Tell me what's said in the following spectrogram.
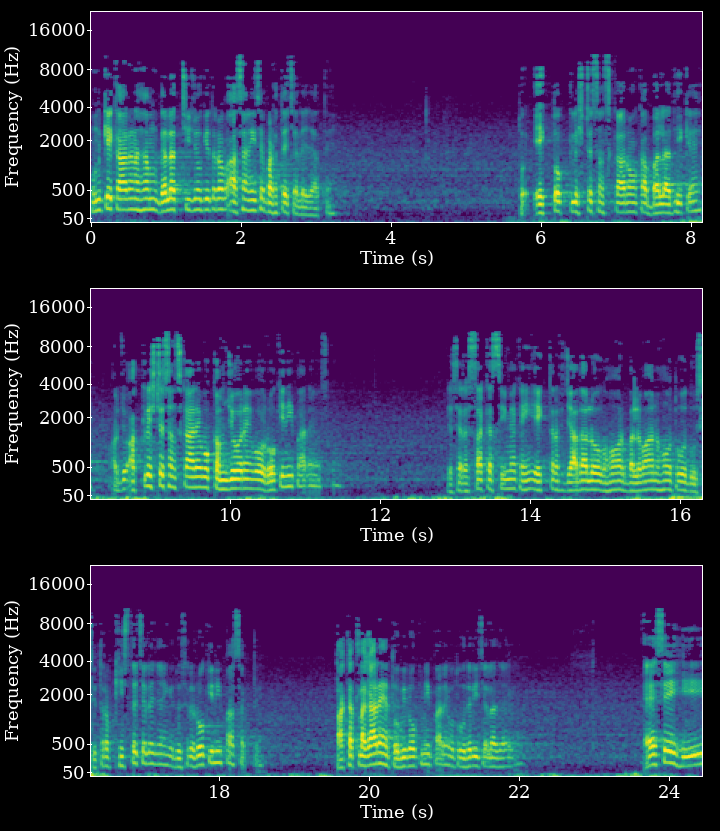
उनके कारण हम गलत चीज़ों की तरफ़ आसानी से बढ़ते चले जाते हैं। तो एक तो क्लिष्ट संस्कारों का बल अधिक है और जो अक्लिष्ट संस्कार है वो कमज़ोर है, वो रोक ही नहीं पा रहे हैं उसको। जैसे रस्सा कस्सी में कहीं एक तरफ़ ज़्यादा लोग हों और बलवान हो तो वो दूसरी तरफ़ खींचते चले जाएँगे, दूसरे रोक ही नहीं पा सकते। ताकत लगा रहे हैं तो भी रोक नहीं पा रहे, वो तो उधर ही चला जाएगा। ऐसे ही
